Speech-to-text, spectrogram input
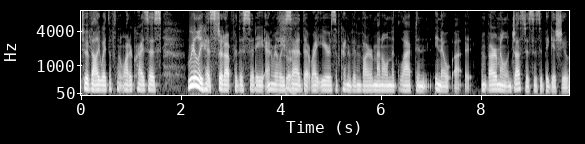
to evaluate the Flint water crisis, really has stood up for the city and really sure. said that right years of kind of environmental neglect and you know uh, environmental injustice is a big issue.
